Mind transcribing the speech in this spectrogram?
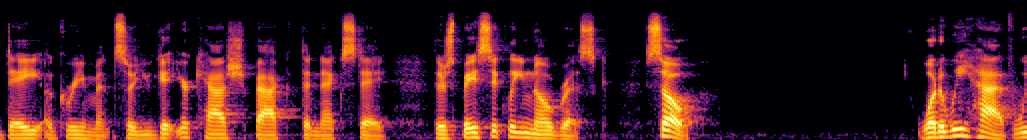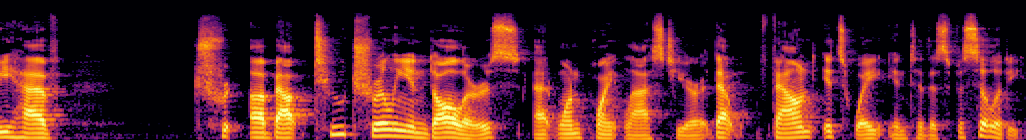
day agreement, so you get your cash back the next day. There's basically no risk. So, what do we have? We have tr- about $2 trillion at one point last year that found its way into this facility.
